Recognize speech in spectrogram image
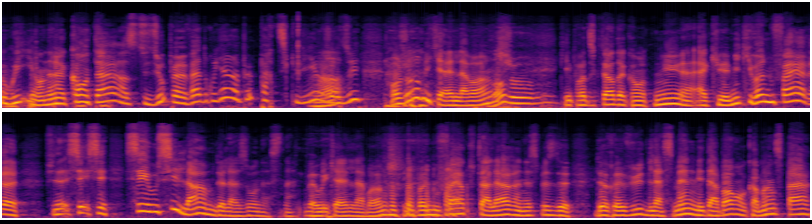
Oui, on a un compteur en studio, puis un vadrouilleur un peu particulier ah. aujourd'hui. Bonjour, Michael Labranche. Bonjour. Qui est producteur de contenu à QMI, qui va nous faire... Euh, c'est aussi l'âme de la zone à snack, ben oui. Michael Labranche. Il va nous faire tout à l'heure une espèce de, de, revue de la semaine, mais d'abord, on commence par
